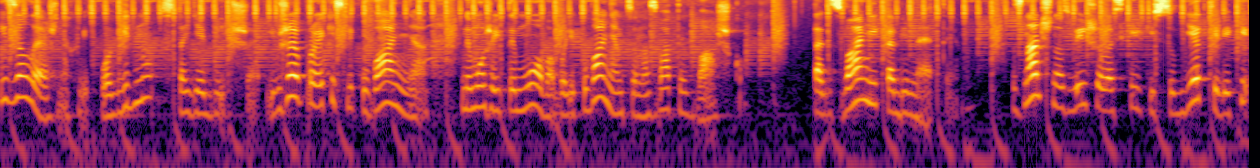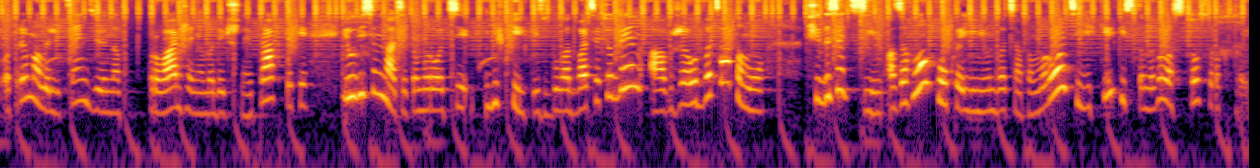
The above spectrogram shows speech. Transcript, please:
і залежних відповідно стає більше. І вже про якесь лікування не може йти мова, бо лікуванням це назвати важко. Так звані кабінети. Значно збільшилась кількість суб'єктів, які отримали ліцензію на впровадження медичної практики, і у 2018 році їх кількість була 21, а вже у 2020 – 67, а загалом по Україні у 2020 році їх кількість становила 143.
